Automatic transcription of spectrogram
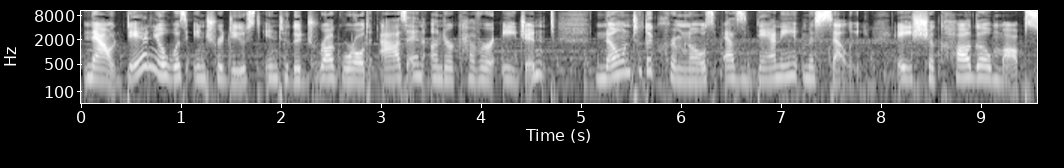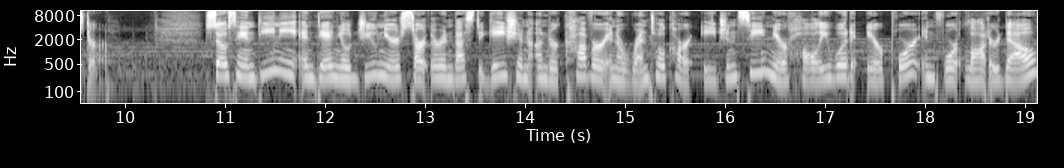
Now, Daniel was introduced into the drug world as an undercover agent, known to the criminals as Danny Maselli, a Chicago mobster. So Sandini and Daniel Jr. start their investigation undercover in a rental car agency near Hollywood Airport in Fort Lauderdale.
